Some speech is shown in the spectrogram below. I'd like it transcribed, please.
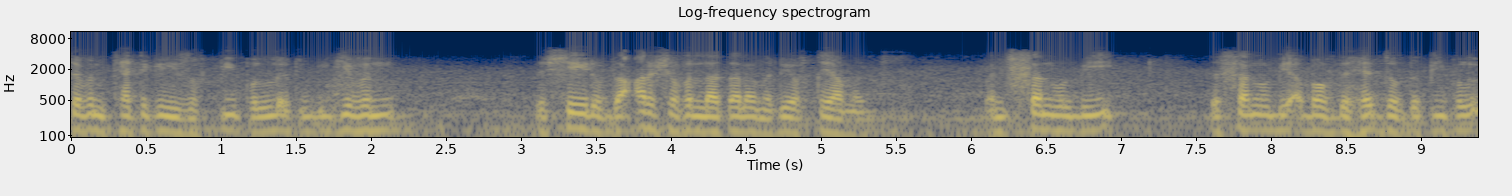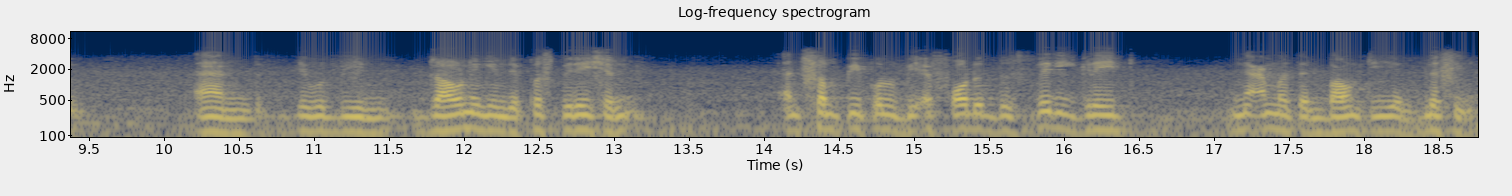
seven categories of people that will be given the shade of the arsh of Allah Ta'ala on the day of Qiyamah. When sun will be, the sun will be above the heads of the people and they would be drowning in their perspiration and some people will be afforded this very great ni'mat and bounty and blessing.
